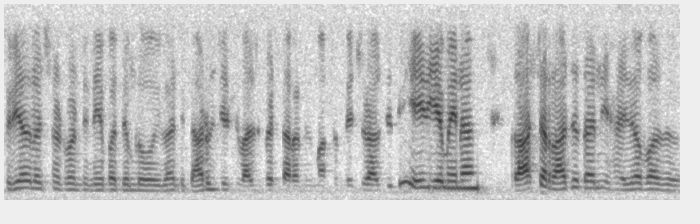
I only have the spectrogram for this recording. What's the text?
ఫిర్యాదులు వచ్చినటువంటి నేపథ్యంలో ఇలాంటి దాడులు చేసి వదిలిపెడతారనేది మాత్రం తెచ్చుకోవాల్సింది ఏది ఏమైనా రాష్ట్ర రాజధాని హైదరాబాద్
